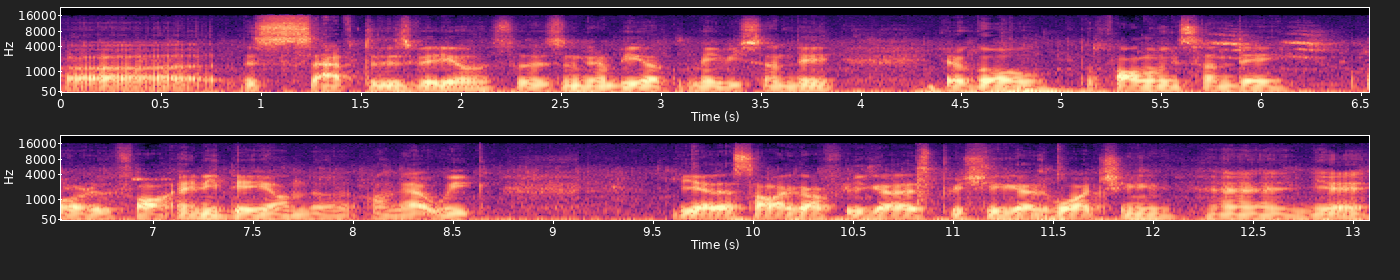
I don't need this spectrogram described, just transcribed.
uh, this after this video, so this is gonna be up maybe Sunday. It'll go the following Sunday or the fall any day on the on that week yeah that's all i got for you guys. Appreciate you guys watching and yeah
